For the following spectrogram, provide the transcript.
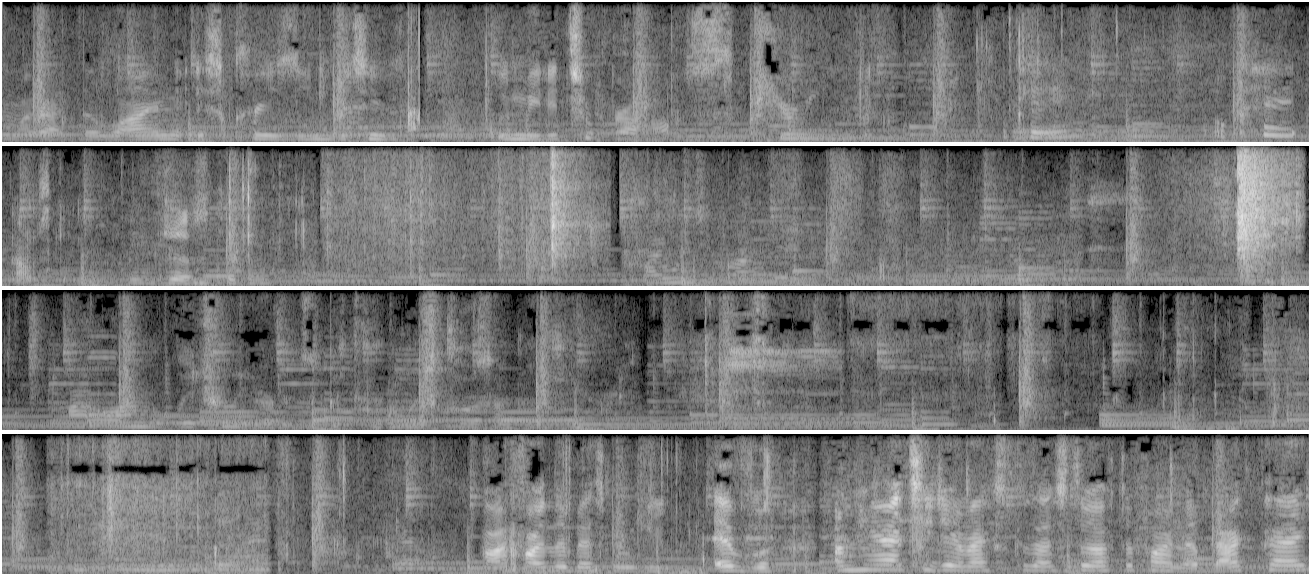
Oh my god, the line is crazy. We made it to Ross. Period. Okay. Okay. No, I'm just kidding. I'm just kidding. Why would you buy it? My arm literally hurts because how much clothes I can By far the best movie ever. I'm here at TJ Maxx because I still have to find a backpack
